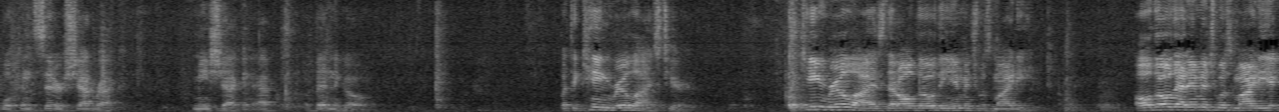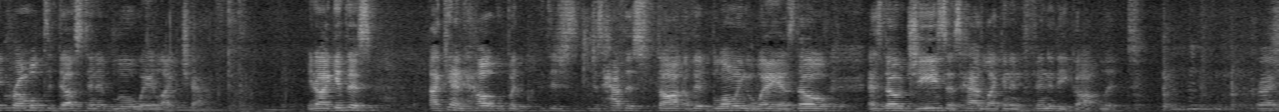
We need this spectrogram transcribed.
we'll consider Shadrach, Meshach, and Abednego. But the king realized here, the king realized that although the image was mighty, although that image was mighty, it crumbled to dust and it blew away like chaff. You know, I get this I can't help but just, just have this thought of it blowing away as though, as though Jesus had like an infinity gauntlet, right?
